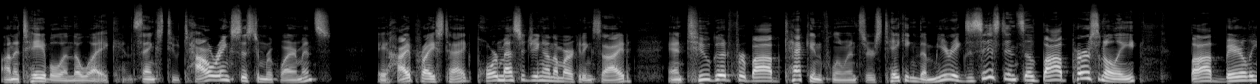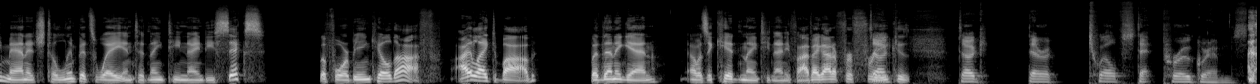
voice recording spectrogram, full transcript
on a table, and the like. And thanks to towering system requirements, a high price tag, poor messaging on the marketing side, and too good for Bob tech influencers taking the mere existence of Bob personally, Bob barely managed to limp its way into 1996 before being killed off. I liked Bob, but then again, I was a kid in 1995. I got it for free. Doug, Doug there are 12 step programs that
